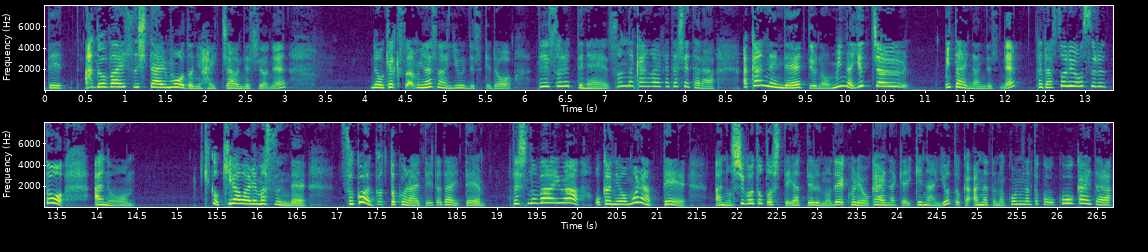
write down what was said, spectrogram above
で、アドバイスしたいモードに入っちゃうんですよね。で、お客さん皆さん言うんですけど、で、それってね、そんな考え方してたら、あかんねんでっていうのをみんな言っちゃうみたいなんですね。ただそれをすると、あの、結構嫌われますんで、そこはぐっとこらえていただいて、私の場合はお金をもらって、あの仕事としてやってるので、これを変えなきゃいけないよとか、あなたのこんなとこをこう変えたら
